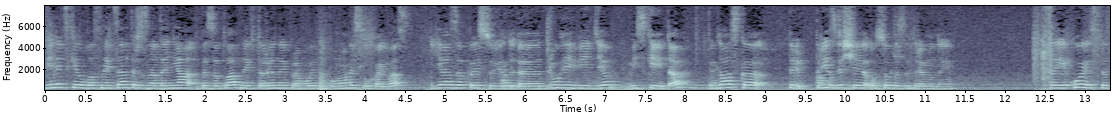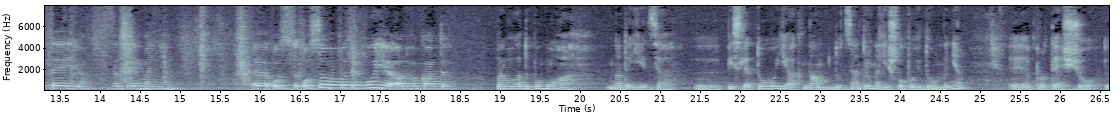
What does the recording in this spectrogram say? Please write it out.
Вінницький обласний центр з надання безоплатної вторинної правової допомоги. Слухаю вас. Я записую е, другий відділ, міський, так? Будь ласка, прізвище особи затриманої. За якою статтею затримання? Е, особа потребує адвоката. Правова допомога надається е, після того, як нам до центру надійшло повідомлення е, про те, що е,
